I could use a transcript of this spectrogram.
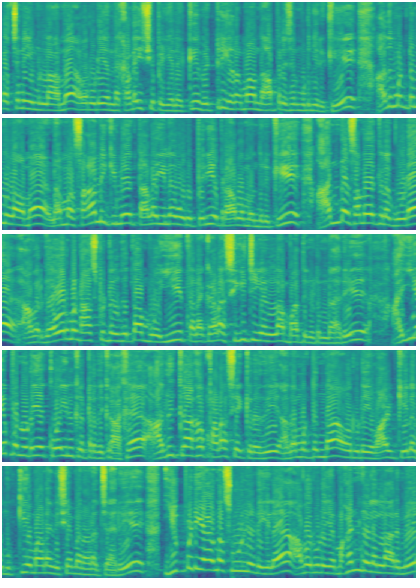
பிரச்சனையும் இல்லாம அவருடைய அந்த கடைசி பையனுக்கு வெற்றிகரமா அந்த ஆபரேஷன் முடிஞ்சிருக்கு. அது மட்டும் இல்லாம நம்ம சாமிக்குமே தலையில ஒரு பெரிய ப்ராப்ளம் வந்திருக்கு. அந்த சமயத்துல கூட அவர் கவர்மெண்ட் ஹாஸ்பிட்டலுக்கு தான் போய் தனக்கான சிகிச்சைகள் எல்லாம் பார்த்துக்கிட்டு இருந்தார். ஐயப்பனுடைய கோயில் கட்டுறதுக்காக அதுக்காக பணம் சேர்க்கிறது அதை மட்டும்தான் அவருடைய வாழ்க்கையில முக்கியமான விஷயமா நினைச்சாரு. இப்படியான சூழ்நிலையில அவருடைய மகன்கள் எல்லாருமே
